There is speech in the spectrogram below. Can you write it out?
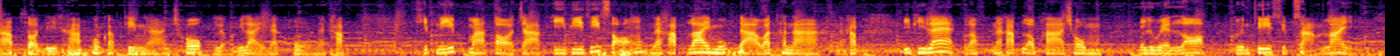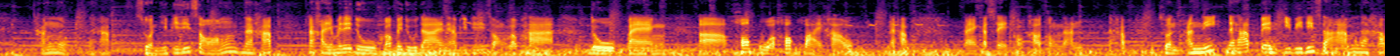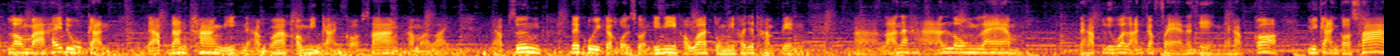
ครับ สวัสดีครับ พบกับทีมงานโชคเหลืองวิไลแบ็คโฮนะครับ คลิปนี้มาต่อจาก EP ที่ 2 นะครับ ไล่มุกดาวัฒนานะครับ EP แรกเรานะครับ เราพาชมบริเวณรอบพื้นที่ 13 ไร่ทั้งหมดนะครับ ส่วน EP ที่ 2 นะครับ ถ้าใครยังไม่ได้ดูก็ไปดูได้นะครับ EP ที่ 2 เราพาดูแปลงคอกวัวคอกควายเขานะครับ ปลงเกษตรของเขาตรงนั้นนะครับ ส่วนอันนี้นะครับเป็น EP ที่3นะครับเรามาให้ดูกันนะครับด้านข้างนี้นะครับว่าเขามีการก่อสร้างทำอะไรนะครับ ซึ่งได้คุยกับคนสวนที่นี่เขาว่าตรงนี้เขาจะทำเป็นร้านอาหารโรงแรมนะครับ หรือว่าร้านกาแฟนั่นเองนะครับ ก็มีการก่อสร้าง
